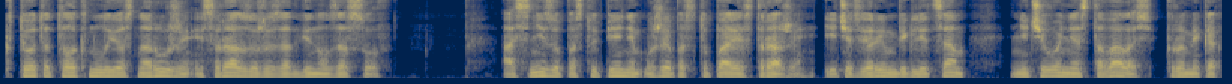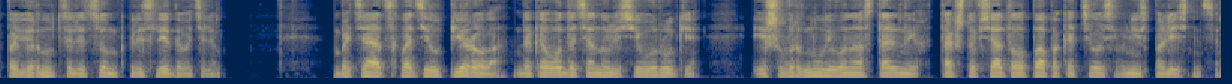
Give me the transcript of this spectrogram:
Кто-то толкнул ее снаружи и сразу же задвинул засов. А снизу по ступеням уже подступали стражи, и четверым беглецам ничего не оставалось, кроме как повернуться лицом к преследователям. Батиат схватил первого, до кого дотянулись его руки, и швырнул его на остальных, так что вся толпа покатилась вниз по лестнице.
